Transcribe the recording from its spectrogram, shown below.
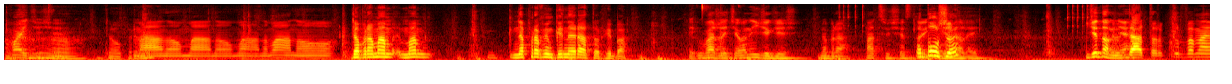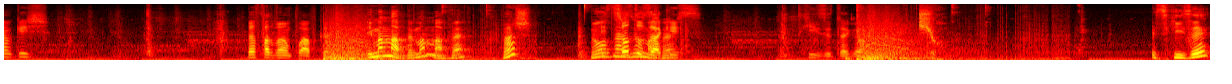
Chowajcie się. A, dobra. Mano, mano, mano, mano. Dobra, mam, mam... Naprawię generator chyba. Ej, Uważajcie, on idzie gdzieś. Dobra, patrzy się, stoi, Boże! idzie dalej. Idzie do mnie. Dator, kurwa mają jakieś... To wpadł w moją pułapkę. I mam mapę, mam mapę. Masz? No, I co znalazłem to za mapę. jakieś... Schizy tego? Schizy?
